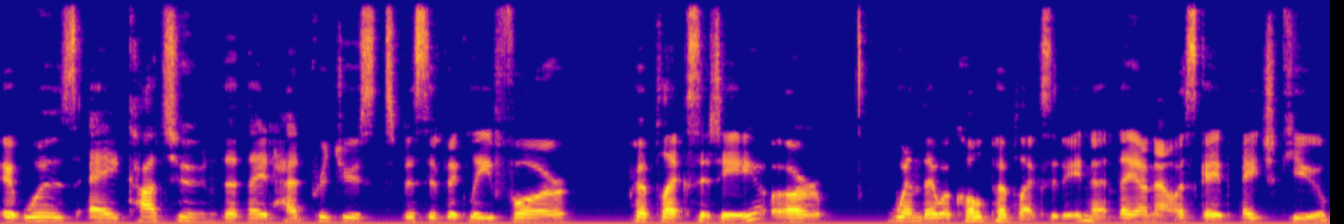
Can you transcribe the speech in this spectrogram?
it was a cartoon that they'd had produced specifically for Perplexity, or when they were called Perplexity. They are now Escape HQ.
